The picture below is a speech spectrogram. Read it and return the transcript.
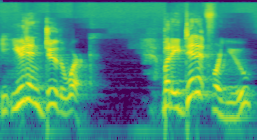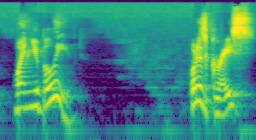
You didn't do the work, but He did it for you when you believed. What is grace?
